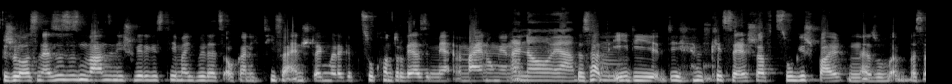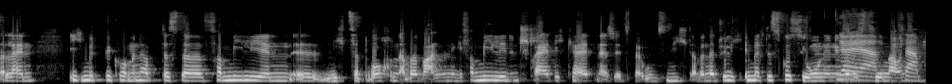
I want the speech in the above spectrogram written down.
beschlossen. Also es ist ein wahnsinnig schwieriges Thema. Ich will da jetzt auch gar nicht tiefer einsteigen, weil da gibt es so kontroverse Meinungen. I know, ja. Das hat mhm. eh die, die Gesellschaft so gespalten. Also was allein ich mitbekommen habe, dass da Familien, äh, nicht zerbrochen, aber wahnsinnige Familienstreitigkeiten, also jetzt bei uns nicht, aber natürlich immer Diskussionen über ja, das ja, Thema klar. und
